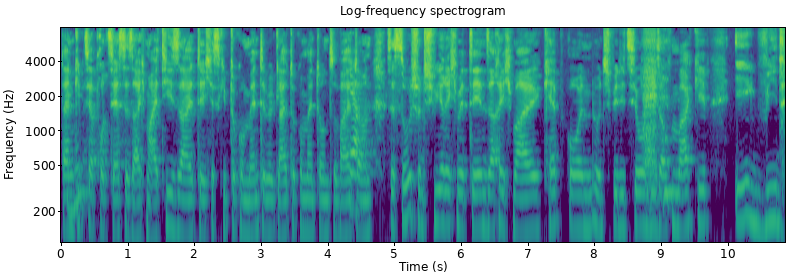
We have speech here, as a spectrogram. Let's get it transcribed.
Dann mhm. es ja Prozesse, sag ich mal, IT-seitig, es gibt Dokumente, Begleitdokumente und so weiter. Ja. Und es ist so schon schwierig mit den, sag ich mal, Cap und, und Speditionen, die es auf dem Markt gibt, irgendwie da,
